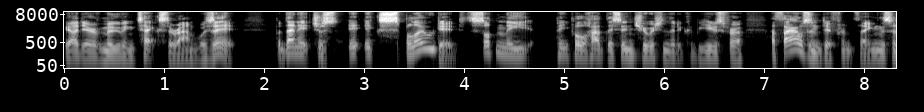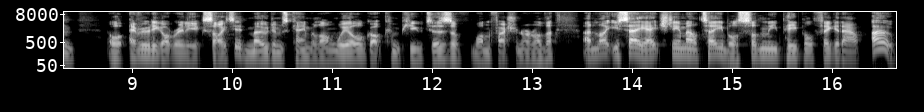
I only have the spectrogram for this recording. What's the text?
the idea of moving text around was it. But then it just it exploded. Suddenly, people had this intuition that it could be used for a, a thousand different things and everybody got really excited. Modems came along. We all got computers of one fashion or another. And like you say, HTML tables, suddenly people figured out, oh,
